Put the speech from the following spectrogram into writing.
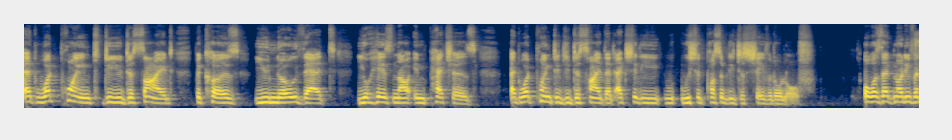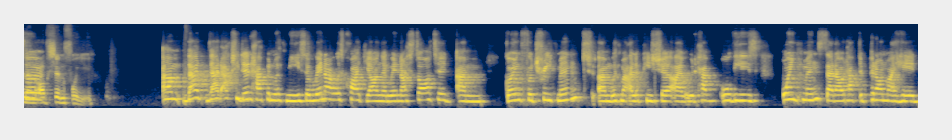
at what point do you decide because you know that your hair's now in patches? At what point did you decide that actually we should possibly just shave it all off? Or was that not even so, an option for you? Um, that that actually did happen with me. So when I was quite young and when I started um, going for treatment um, with my alopecia, I would have all these ointments that I would have to put on my head,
